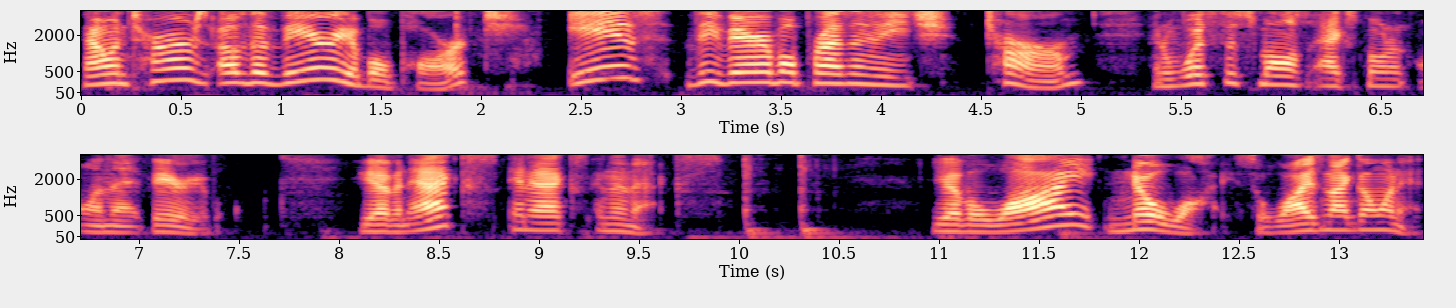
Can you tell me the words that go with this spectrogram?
Now, in terms of the variable part, is the variable present in each term, and what's the smallest exponent on that variable? You have an x, an x, and an x. You have a y, no y, so y is not going in.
